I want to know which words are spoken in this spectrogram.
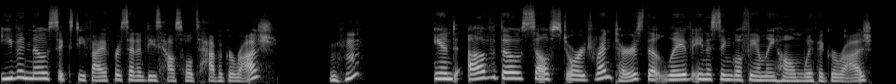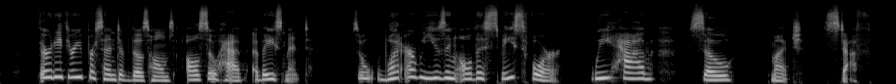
even though 65% of these households have a garage? Mm-hmm. And of those self storage renters that live in a single family home with a garage, 33% of those homes also have a basement. So, what are we using all this space for? We have so much stuff.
